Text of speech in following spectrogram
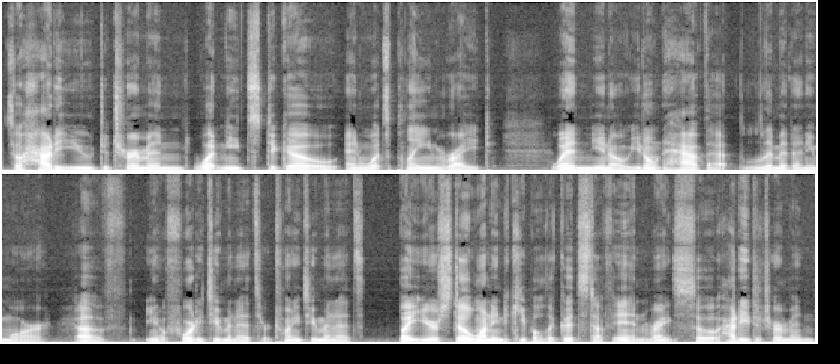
So how do you determine what needs to go and what's playing right when, you know, you don't have that limit anymore of, you know, 42 minutes or 22 minutes, but you're still wanting to keep all the good stuff in, right? So how do you determine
